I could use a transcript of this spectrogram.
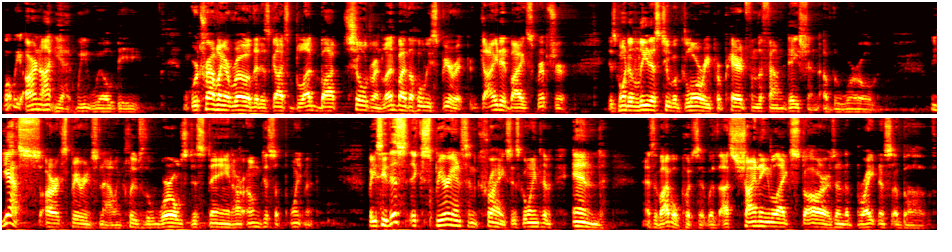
What we are not yet, we will be. We're traveling a road that is God's blood bought children, led by the Holy Spirit, guided by Scripture, is going to lead us to a glory prepared from the foundation of the world. Yes, our experience now includes the world's disdain, our own disappointment. But you see, this experience in Christ is going to end, as the Bible puts it, with us shining like stars in the brightness above.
